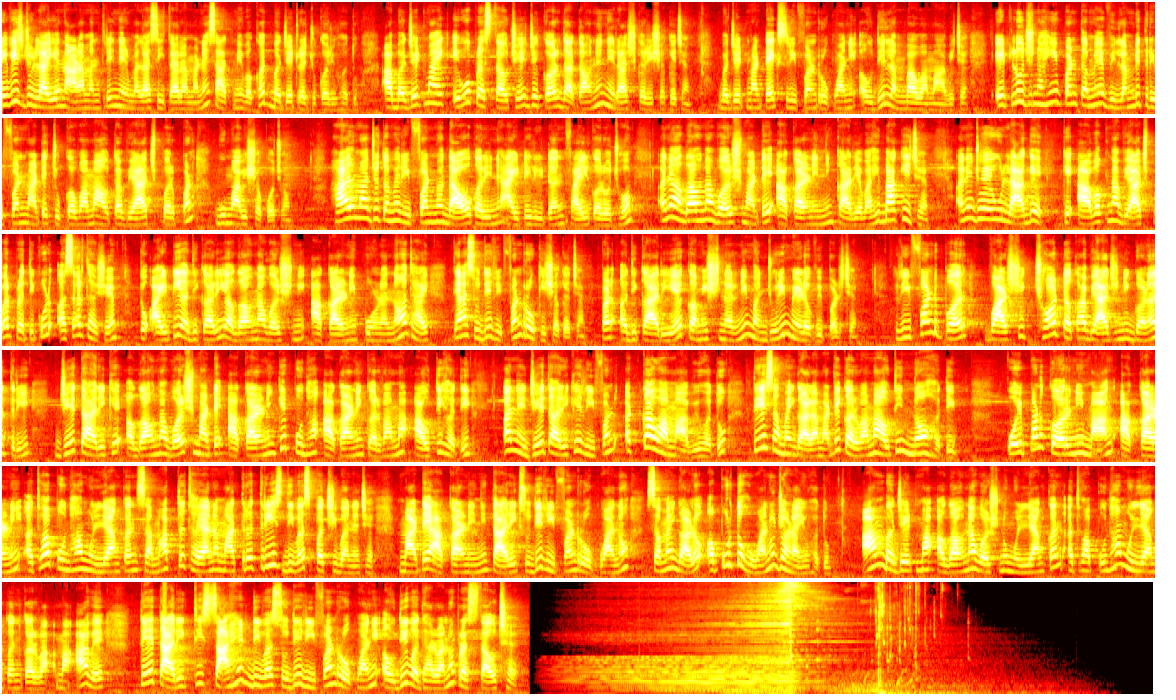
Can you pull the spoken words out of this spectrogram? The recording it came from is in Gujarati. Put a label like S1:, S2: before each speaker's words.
S1: ત્રેવીસ જુલાઈએ નાણામંત્રી નિર્મલા સીતારમણે સાતમી વખત બજેટ રજૂ કર્યું હતું. આ બજેટમાં એક એવો પ્રસ્તાવ છે જે કરદાતાઓને નિરાશ કરી શકે છે. બજેટમાં ટેક્સ રિફંડ રોકવાની અવધિ લંબાવવામાં આવી છે. એટલું જ નહીં, પણ તમે વિલંબિત રિફંડ માટે ચૂકવવામાં આવતા વ્યાજ પર પણ ગુમાવી શકો છો. હાલમાં જો તમે રિફંડનો દાવો કરીને આઈટી રિટર્ન ફાઇલ કરો છો, અને અગાઉના વર્ષ માટે આકારણીની કાર્યવાહી બાકી છે, અને જો એવું લાગે કે આવકના વ્યાજ પર પ્રતિકૂળ અસર થશે, તો આઈટી અધિકારી અગાઉના વર્ષની આકારણી પૂર્ણ ન થાય, ત્યાં સુધી રિફંડ રોકી શકે છે. પણ અધિકારીએ કમિશનરની મંજૂરી મેળવવી પડશે. રિફંડ પર વાર્ષિક છ ટકા વ્યાજની ગણતરી જે તારીખે અગાઉના વર્ષ માટે આકારણી કે પુનઃ આકારણી કરવામાં આવતી હતી અને જે તારીખે રિફંડ અટકાવવામાં આવ્યું હતું તે સમયગાળા માટે કરવામાં આવતી ન હતી. કોઈપણ કરની માંગ, આકારણી અથવા પુનઃ મૂલ્યાંકન સમાપ્ત થયાના માત્ર ત્રીસ દિવસ પછી બને છે. માટે આકારણીની તારીખ સુધી રિફંડ રોકવાનો સમયગાળો અપૂરતો હોવાનું જણાયું હતું. આમ બજેટમાં અગાઉના વર્ષનું મૂલ્યાંકન અથવા પુનઃ મૂલ્યાંકન કરવામાં આવે તે તારીખથી સાહીઠ દિવસ સુધી રિફંડ રોકવાની અવધિ વધારવાનો પ્રસ્તાવ છે.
